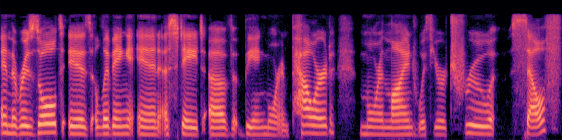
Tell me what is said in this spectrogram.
And the result is living in a state of being more empowered, more in line with your true self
